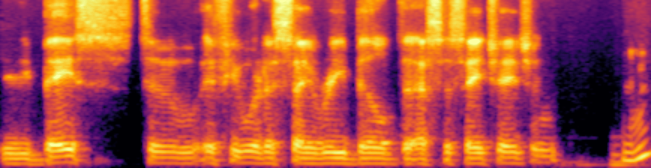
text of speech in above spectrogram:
the base to, if you were to say rebuild the SSH agent. Mhm.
